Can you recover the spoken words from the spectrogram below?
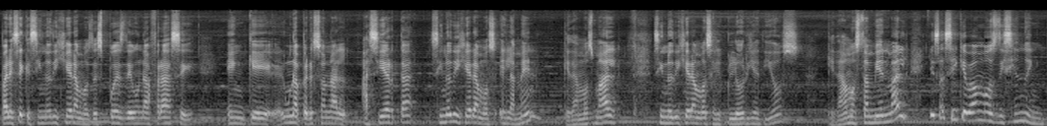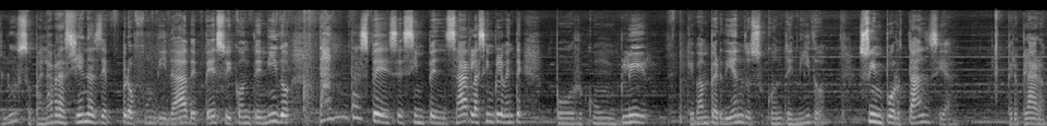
Parece que si no dijéramos después de una frase en que una persona acierta, si no dijéramos el amén, quedamos mal. Si no dijéramos el gloria a Dios, quedamos también mal. Y es así que vamos diciendo incluso palabras llenas de profundidad, de peso y contenido tantas veces sin pensarlas, simplemente por cumplir, que van perdiendo su contenido, su importancia. Pero claro,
